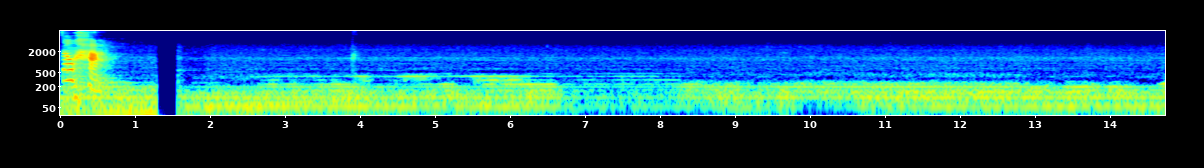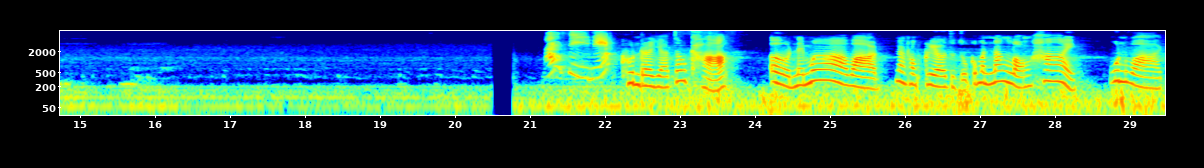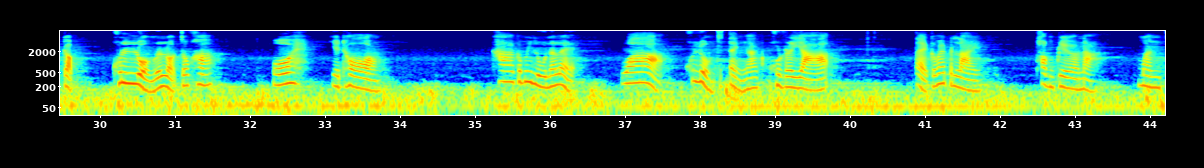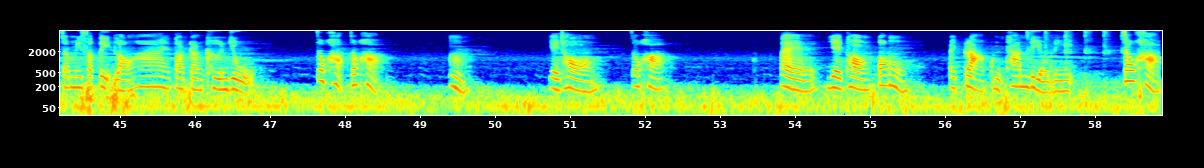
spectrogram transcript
เจ้าค่ะ คุณระยะเจ้าขา เออในเมื่อว่านางทองเกลียวจู่ๆก็มานั่งร้องไห้ วุ่นวายกับคุณหลวงเลยเหรอเจ้าคะโอ้ยเยทองข้าก็ไม่รู้นั่นแหละ ว่าคุณหลวงจะแต่งงานกับคุณระยะ แต่ก็ไม่เป็นไร ทองเกลียวน่ะ มันจะมีสติร้องไห้ตอนกลางคืนอยู่ เจ้าค่ะ เจ้าค่ะ อืมยายทอง เจ้าค่ะ แต่ยายทองต้องไปกราบคุณท่านเดี๋ยวนี้ เจ้าค่ะ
